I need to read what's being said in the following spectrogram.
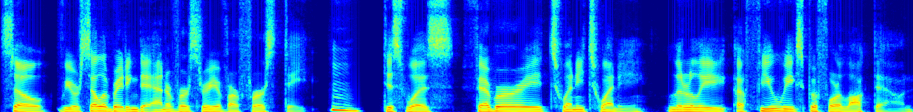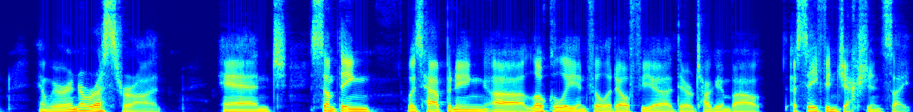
So we were celebrating the anniversary of our first date. Hmm. This was February 2020, literally a few weeks before lockdown. And we were in a restaurant and something was happening uh, locally in Philadelphia. They were talking about a safe injection site,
